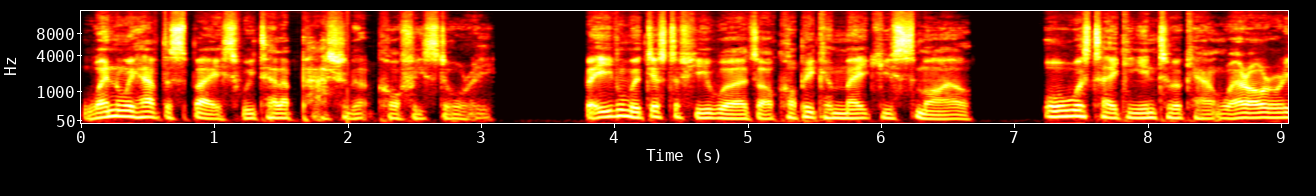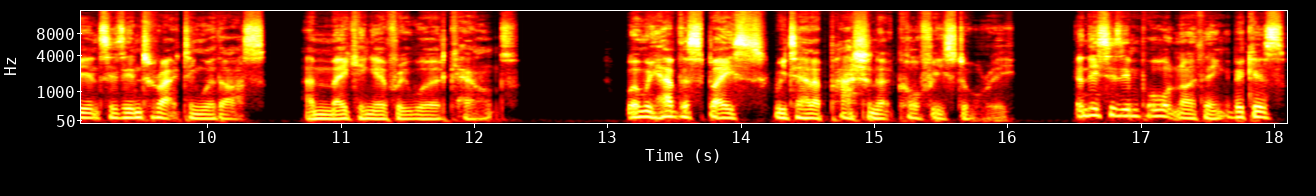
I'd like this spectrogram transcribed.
When we have the space, we tell a passionate coffee story. But even with just a few words, our copy can make you smile, always taking into account where our audience is interacting with us and making every word count. When we have the space, we tell a passionate coffee story. And this is important, I think, because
